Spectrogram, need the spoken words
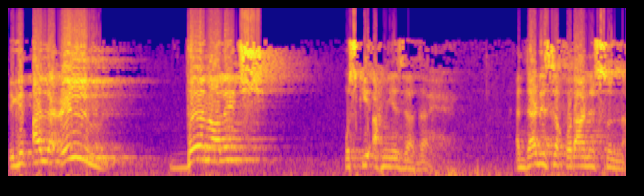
لیکن العلم دا نالج اس کی اہمیت زیادہ ہے۔ دیٹ از قرآن سننا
